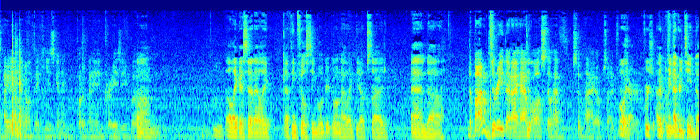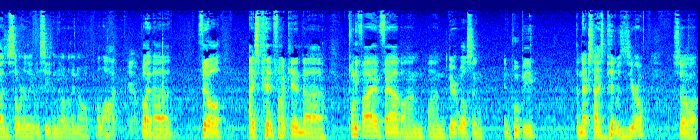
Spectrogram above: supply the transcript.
tight end. I don't think he's going to put up anything crazy, but Um, like I said, I like. I think Phil team will get going. I like the upside, and uh, the bottom d- three that I have d- all still have some high upside for oh yeah, sure. for sure. I I mean, every team does. It's so early in the season. We don't really know a lot. Yeah. But uh, Phil, I spent fucking uh, twenty five FAAB on on Garrett Wilson and Poopy. The next highest bid was zero, so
